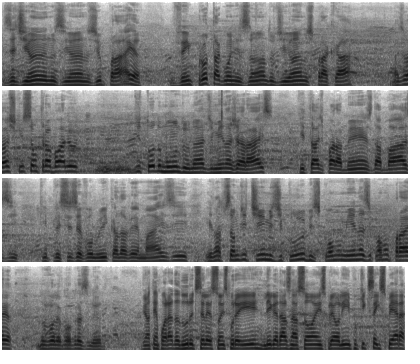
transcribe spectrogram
dizer, de anos e anos. E o Praia vem protagonizando de anos para cá. Mas eu acho que isso é um trabalho de todo mundo, né, de Minas Gerais, que está de parabéns, da base que precisa evoluir cada vez mais e, e nós precisamos de times, de clubes como Minas e como Praia no voleibol brasileiro. Vem uma temporada dura de seleções por aí, Liga das Nações, pré-olímpico. O que, que você espera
